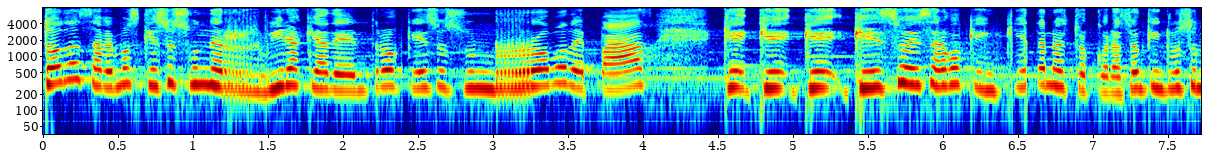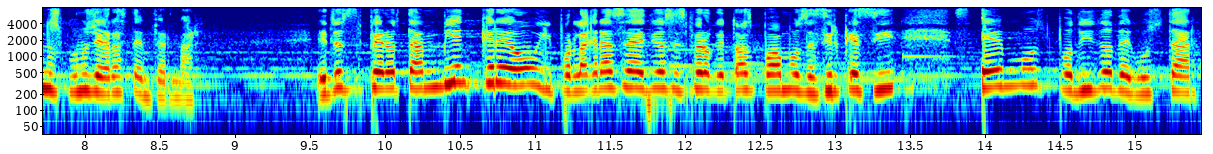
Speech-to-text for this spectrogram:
Todos sabemos que eso es un hervir aquí adentro, que eso es un robo de paz, que, que, eso es algo que inquieta nuestro corazón, que incluso nos podemos llegar hasta enfermar. Entonces, pero también creo, y por la gracia de Dios espero que todos podamos decir que sí, hemos podido degustar.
